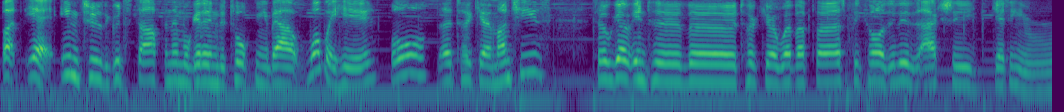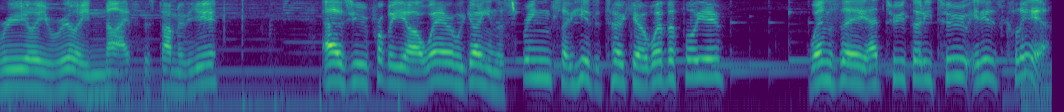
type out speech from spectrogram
But yeah, into the good stuff, and then we'll get into talking about what we're here for, the Tokyo Munchies. So we'll go into the Tokyo weather first because it is actually getting really, really nice this time of the year. As you probably are aware, we're going in the spring, so here's the Tokyo weather for you. Wednesday at 2:32, it is clear.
